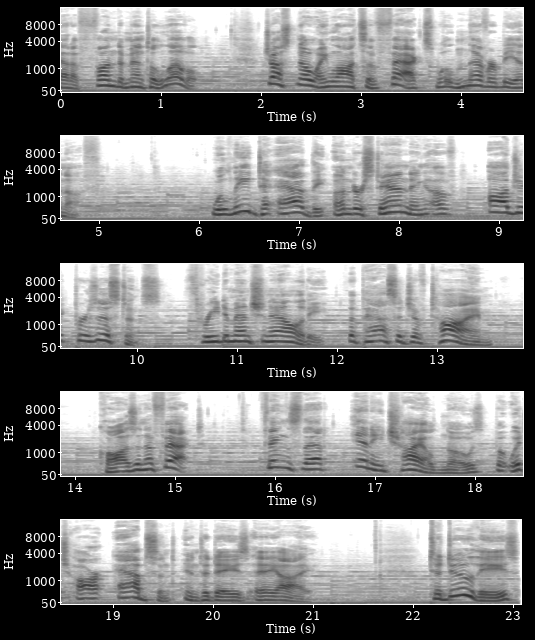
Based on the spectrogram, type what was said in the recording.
at a fundamental level. Just knowing lots of facts will never be enough. We'll need to add the understanding of object persistence, three dimensionality, the passage of time, cause and effect, things that any child knows but which are absent in today's AI. To do these,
